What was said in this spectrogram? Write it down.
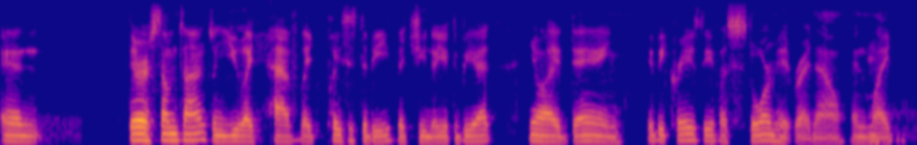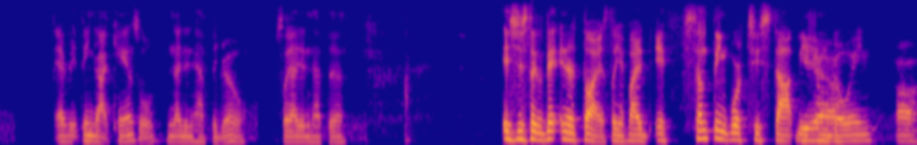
and there are some times when you like have like places to be that you know you have to be at. You're like, dang, it'd be crazy if a storm hit right now and Mhm. like everything got canceled and I didn't have to go. So like I didn't have to. It's just like the inner thoughts. Like if I if something were to stop me Yeah. from going, Uh,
